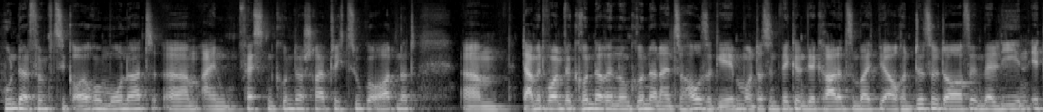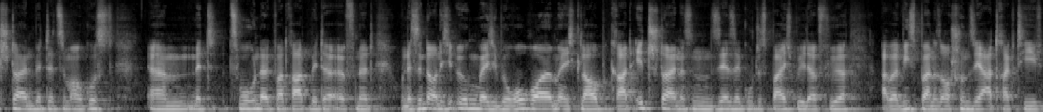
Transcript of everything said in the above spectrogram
150 Euro im Monat, ähm, einen festen Gründerschreibtisch zugeordnet. Ähm, damit wollen wir Gründerinnen und Gründern ein Zuhause geben und das entwickeln wir gerade zum Beispiel auch in Düsseldorf, in Berlin. Idstein wird jetzt im August ähm, mit 200 Quadratmeter eröffnet und es sind auch nicht irgendwelche Büroräume. Ich glaube, gerade Idstein ist ein sehr, sehr gutes Beispiel dafür, aber Wiesbaden ist auch schon sehr attraktiv,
